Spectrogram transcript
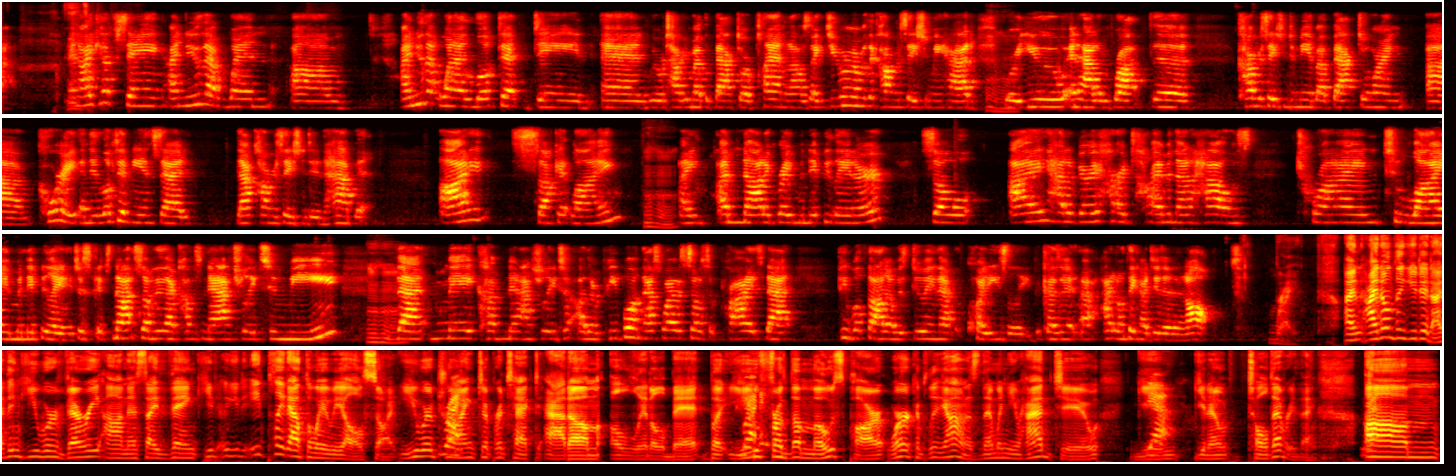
And I kept saying I knew that when um I knew that when I looked at Dane and we were talking about the backdoor plan, and I was like, Do you remember the conversation we had Mhm. where you and Adam brought the conversation to me about backdooring um, Corey, and they looked at me and said, That conversation didn't happen. I suck at lying. Mhm. I, I'm not a great manipulator. So I had a very hard time in that house trying to lie and manipulate. It just it's not something that comes naturally to me Mhm. that may come naturally to other people. And that's why I was so surprised that people thought I was doing that quite easily because it, I I don't think I did it at all. Right. And I don't think you did. I think you were very honest. I think you, you it played out the way we all saw it. You were trying to protect Adam a little bit, but you, Right. for the most part, were completely honest. then when you had to, you Yeah. you know told everything. Right. Um.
